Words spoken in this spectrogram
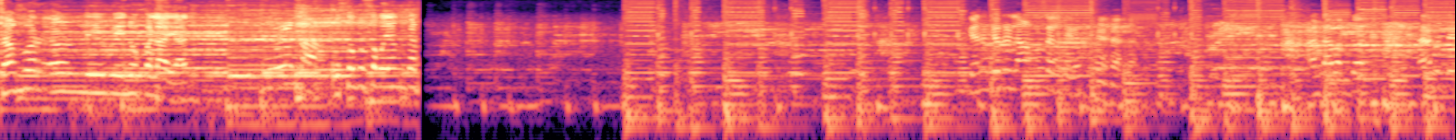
Somewhere early Wino pala yan. Gusto gusto ko yung kan- Ganun-ganun lang ako sa Ang tawag doon, ano ba?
